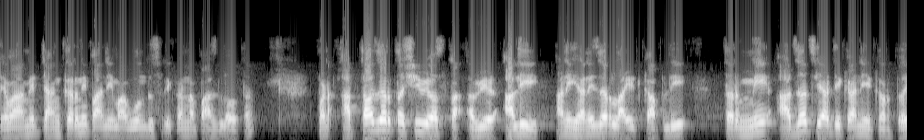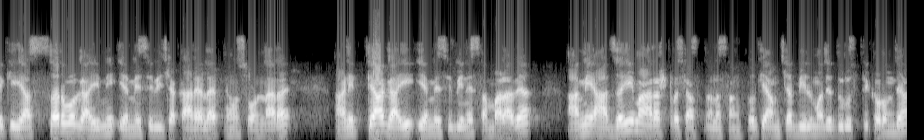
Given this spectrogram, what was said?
तेव्हा आम्ही टँकरनी पाणी मागवून दुसरीकडनं पाजलं होतं. पण आता जर तशी व्यवस्था वेळ आली आणि ह्याने जर लाइट कापली तर मी आजच या ठिकाणी हे करतोय की या सर्व गायी मी एम एस कार्यालयात नेऊन सोडणार आहे. आणि त्या गायी एम एस बीने सांभाळाव्या. आम्ही आजही महाराष्ट्र शासनाला सांगतो की आमच्या बिलमध्ये दुरुस्ती करून द्या.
